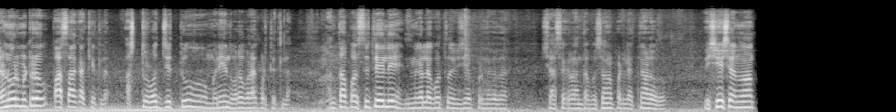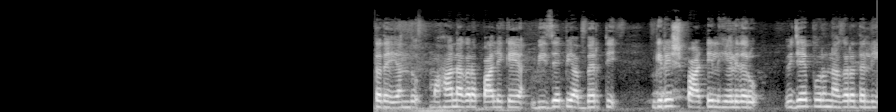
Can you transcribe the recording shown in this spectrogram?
ಎರಡುನೂರು ಮೀಟ್ರ್ ಪಾಸ್ ಹಾಕಿತ್ತಲ್ಲ ಅಷ್ಟು ರೊಜ್ಜಿತ್ತು ಮನೆಯಿಂದ ಹೊರಗೆ ಬರಕ್ಕೆ ಬರ್ತಿತ್ತಿಲ್ಲ ಅಂಥ ಪರಿಸ್ಥಿತಿಯಲ್ಲಿ ನಿಮಗೆಲ್ಲ ಗೊತ್ತು, ವಿಜಯಪುರ ನಗರದ ಶಾಸಕರಂತ ಬಸವಣ್ಣ ಪಾಟೀಲ್ ಯತ್ನಾಳ್ ಅವರು. ವಿಶೇಷ ಅನುದಾನ ಎಂದು ಮಹಾನಗರ ಪಾಲಿಕೆಯ ಬಿಜೆಪಿ ಅಭ್ಯರ್ಥಿ ಗಿರೀಶ್ ಪಾಟೀಲ್ ಹೇಳಿದರು. ವಿಜಯಪುರ ನಗರದಲ್ಲಿ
